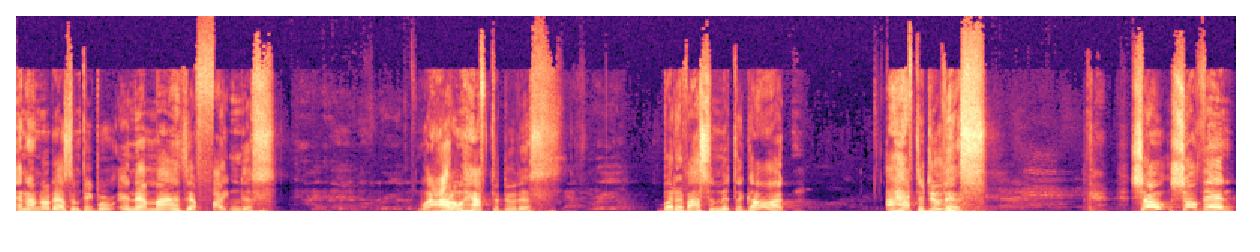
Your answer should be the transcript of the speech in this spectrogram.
and I know there's some people in their minds, they're fighting this. Well, I don't have to do this. But if I submit to God, I have to do this. So, so then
